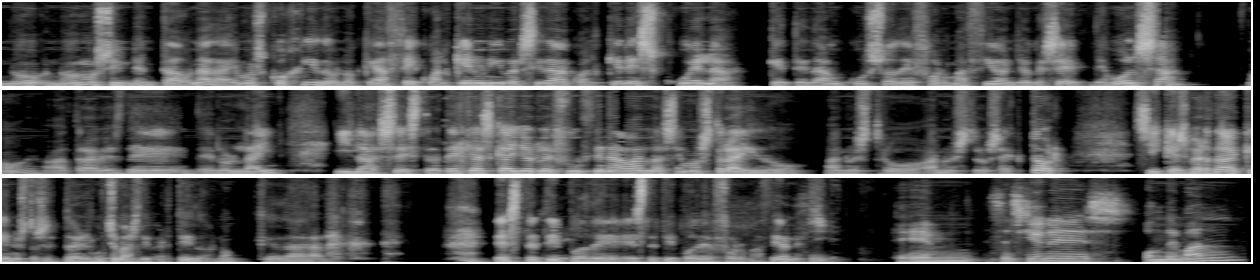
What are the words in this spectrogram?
No, no hemos inventado nada. Hemos cogido lo que hace cualquier universidad, cualquier escuela que te da un curso de formación, yo que sé, de bolsa, a través del online y las estrategias que a ellos les funcionaban las hemos traído a nuestro, a nuestro sector. Sí que es verdad que nuestro sector es mucho más divertido ¿no? que dar este tipo de, este tipo de formaciones. Em, ¿Sesiones on demand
